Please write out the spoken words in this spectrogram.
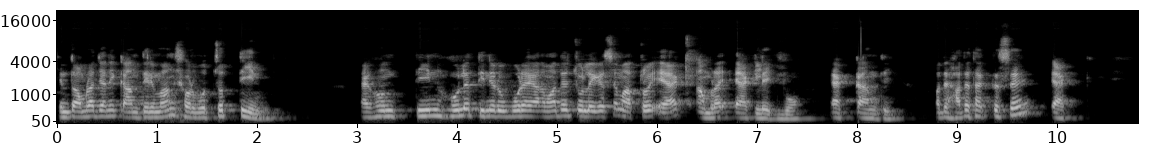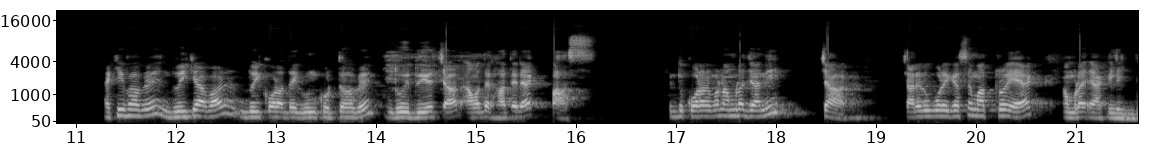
কিন্তু আমরা জানি কান্তির মান সর্বোচ্চ তিন। এখন তিন হলে তিনের উপরে আমাদের চলে গেছে মাত্র এক, আমরা এক লিখব, এক কান্তি আমাদের হাতে থাকতেছে এক। একইভাবে দুইকে আবার দুই করা দিয়ে গুণ করতে হবে, দুই দুইয়ে চার, আমাদের হাতের এক পাঁচ। কিন্তু করার মান আমরা জানি চার। চারের উপরে গেছে মাত্র এক, আমরা এক লিখব।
